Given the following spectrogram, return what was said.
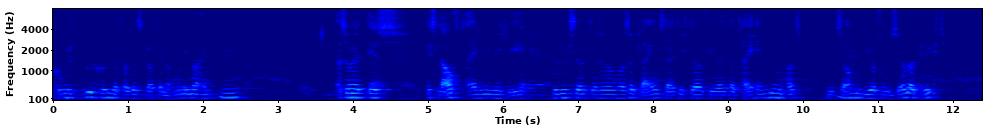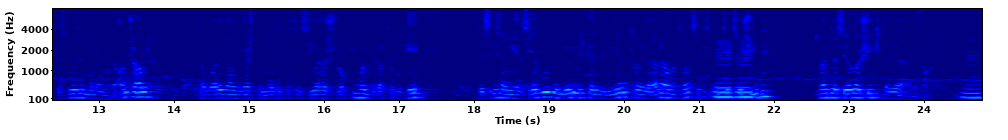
komischen Google-Code. Mir fällt jetzt gerade der Name nicht mehr ein. Mhm. Also es, es läuft eigentlich eh. Nur wie gesagt, also was er clientseitig da für Dateihandling hat, mit Sachen, Mhm. die er vom Server kriegt, das muss ich mir nochmal anschauen. Da war ich dann im ersten Moment ein bisschen sehr erschrocken und mir gedacht habe, okay, das ist eigentlich eine sehr gute Möglichkeit, Viren, Trojaner und sonstiges Mhm. unterzuschieben, weil der Server schickt er ja einfach. Mhm.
